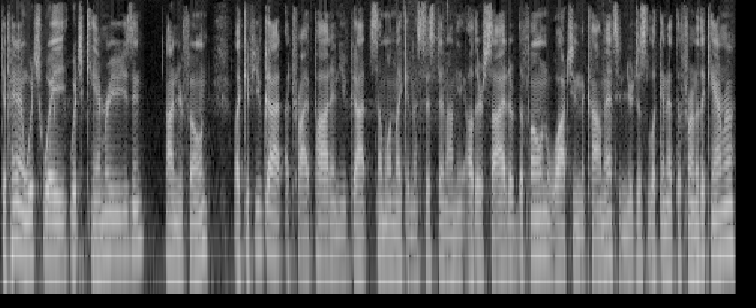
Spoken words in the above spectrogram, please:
depending on which way, which camera you're using on your phone, like if you've got a tripod and you've got someone like an assistant on the other side of the phone watching the comments and you're just looking at the front of the camera,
